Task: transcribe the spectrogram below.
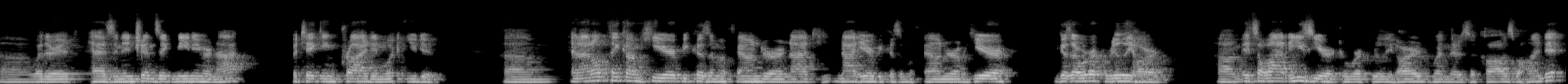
uh, whether it has an intrinsic meaning or not, but taking pride in what you do. Um, and I don't think I'm here because I'm a founder or not, not here because I'm a founder. I'm here because I work really hard. Um, it's a lot easier to work really hard when there's a cause behind it.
